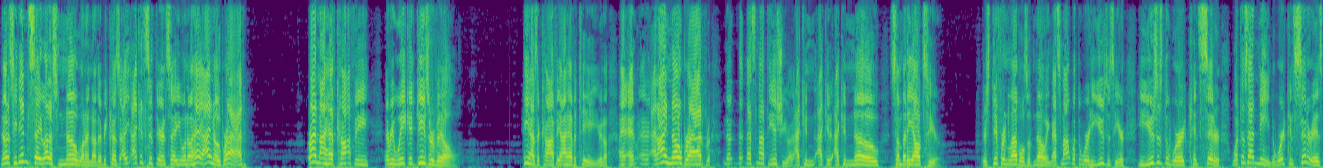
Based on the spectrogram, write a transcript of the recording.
Notice he didn't say, let us know one another, because I, I can sit there and say, you know, hey, I know Brad. Brad and I have coffee every week at Geezerville. He has a coffee, I have a tea, you know, and, and, and I know Brad. For, you know, that, that's not the issue. I can, I can, I can know somebody else here. There's different levels of knowing. That's not what the word he uses here. He uses the word consider. What does that mean? The word consider is,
